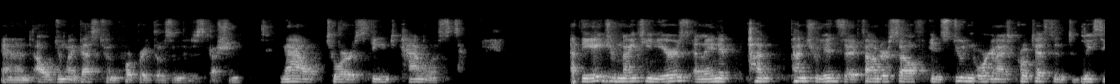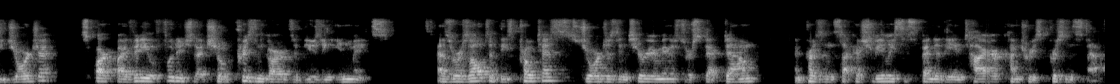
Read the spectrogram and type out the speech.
And I'll do my best to incorporate those in the discussion. Now to our esteemed panelists. At the age of 19 years, Elena Pan Panchulidze found herself in student organized protests in Tbilisi, Georgia, sparked by video footage that showed prison guards abusing inmates. As a result of these protests, Georgia's interior minister stepped down and President Saakashvili suspended the entire country's prison staff.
